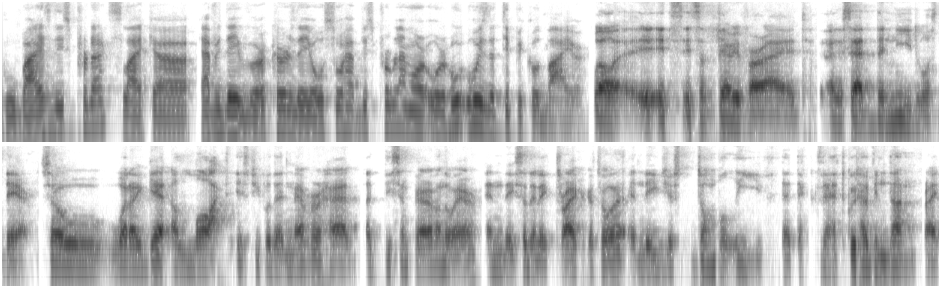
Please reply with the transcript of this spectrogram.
who buys these products? like uh, everyday workers they also have this problem or, or who, who is the typical buyer well it's it's a very varied as i said the need was there so what i get a lot is people that never had a decent pair of underwear and they said that they try Krakatoa and they just don't believe that that, could have been done right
